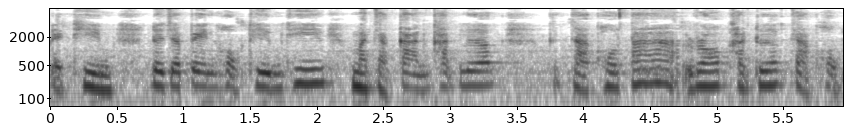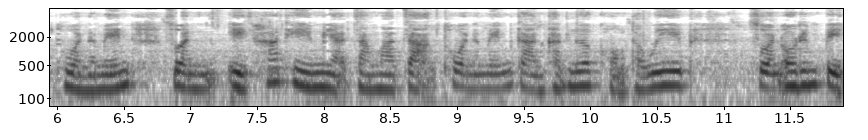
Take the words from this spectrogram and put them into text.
11 ทีม โดยจะเป็น 6 ทีมที่มาจากการคัดเลือก จากโคต้ารอบคัดเลือกจาก 6 ทัวร์นาเมนต์ ส่วนอีก 5 ทีมเนี่ยจะมาจากทัวร์นาเมนต์การคัดเลือกของทวีป ส่วนโอลิมปิก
